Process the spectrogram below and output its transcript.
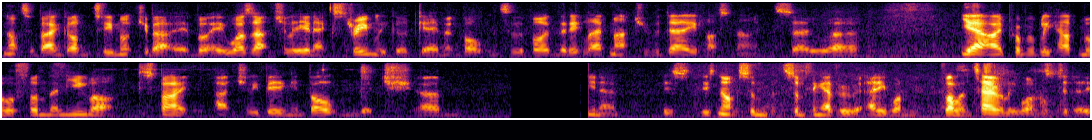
not to bang on too much about it, but it was actually an extremely good game at Bolton to the point that it led match of the day last night. So uh, yeah, I probably had more fun than you lot, despite actually being in Bolton, which um, you know is is not some, something ever anyone voluntarily wants to do.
